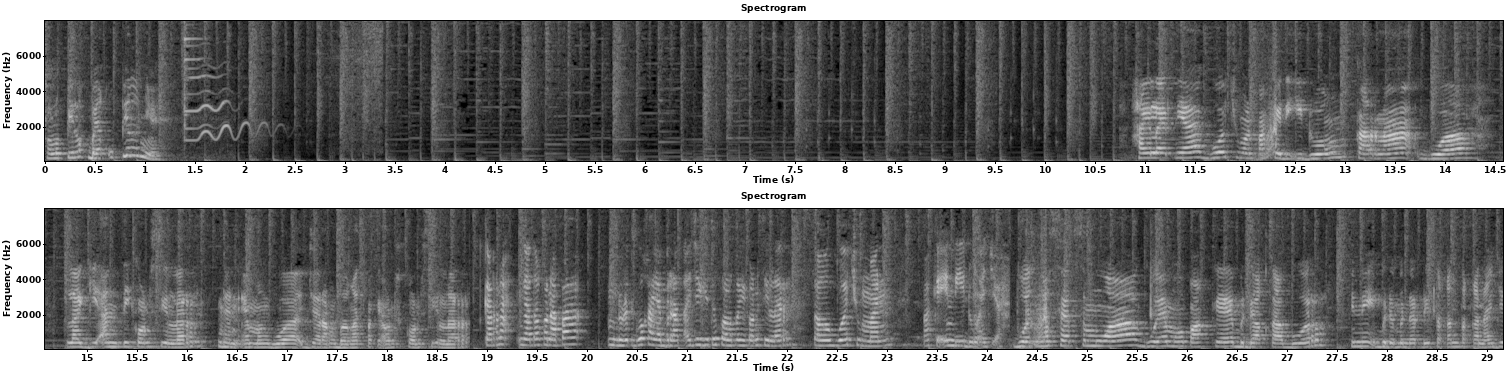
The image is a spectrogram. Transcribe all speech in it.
Kalau pilek banyak upilnya. Highlightnya gue cuman pakai di hidung karena gue lagi anti concealer dan emang gue jarang banget pakai concealer. karena nggak tahu kenapa menurut gue kayak berat aja gitu kalau pakai concealer so gue cuman pakein di hidung aja Buat ngeset semua, gue mau pakai bedak tabur. Ini bener-bener ditekan-tekan aja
